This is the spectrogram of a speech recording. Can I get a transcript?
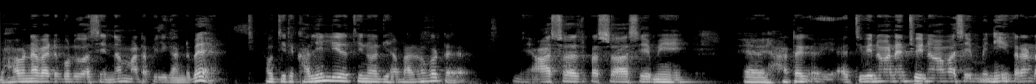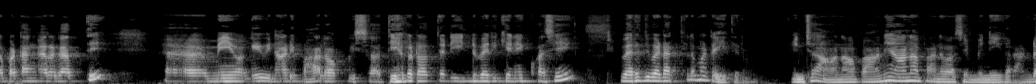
භාවනා වැඩමුළු වශයෙන් නම් මට පිළිගන්න බෑ. ඔත් ඊට කලින් ලියලා තියෙනවා දිහා බලනකොට මේ ආස්වාද ප්‍රසවාසයේ මේ හට ඇති වෙනව නැති වෙනව වශයෙන් මෙනෙහි කරන්න පටන් අරගත්තේ මේ වගේ විනාඩි 15ක් 20 30කටවත් වැඩි ඉන්න බැරි කෙනෙක් වශයෙන් වැරදි වැඩක් කියලා මට හිතෙනවා. එනිසා ආනාපානේ ආනාපාන වශයෙන් මෙනෙහි කරන්න.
